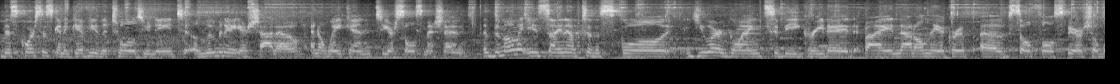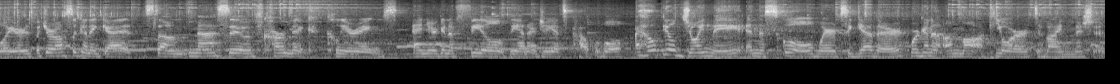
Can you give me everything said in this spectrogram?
this course is going to give you the tools you need to illuminate your shadow and awaken to your soul's mission. The moment you sign up to the school, you are going to be greeted by not only a group of soulful spiritual warriors, but you're also going to get some massive karmic clearings and you're going to feel the energy. It's palpable. I hope you'll join me in the school where together we're going to unlock your divine mission.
